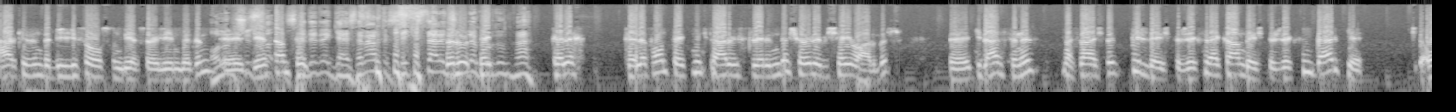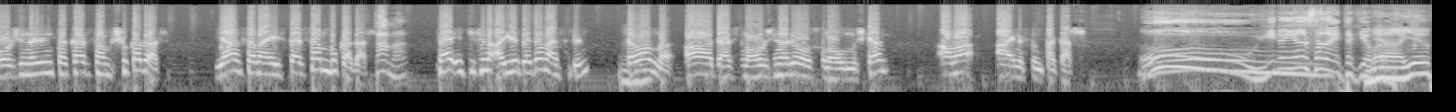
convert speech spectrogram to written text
herkesin de bilgisi olsun diye söyleyeyim dedim. Oğlum E, şu GSM sede de gelsene artık 8 tane cümle kurdun. Ha. tele- telefon teknik servislerinde şöyle bir şey vardır. E, gidersiniz mesela işte pil değiştireceksin, ekran değiştireceksin. Der ki işte orijinalini takarsam şu kadar. Yan sanayi istersen bu kadar. Tamam. Sen ikisini ayırt edemezsin. Tamam mı? Aa dersin orijinali olsun olmuşken ama aynısını takar. Oo, yine yan sanayi takıyor Ne bana. ayıp.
